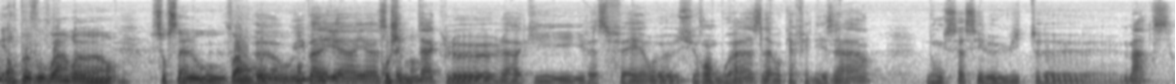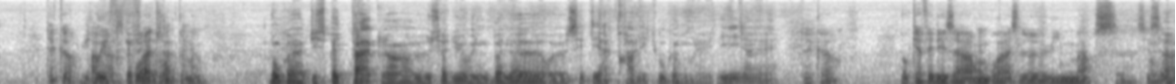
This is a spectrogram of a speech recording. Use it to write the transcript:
Et, on peut vous voir euh, sur scène ou euh, Oui, ben, il y, a un spectacle là qui va se faire euh, sur Amboise, là, au Café des Arts. Donc, ça, c'est le 8 mars. D'accord. Ah oui, il faut attendre quand même. Donc un petit spectacle, hein, ça dure une bonne heure, c'est théâtral et tout, comme vous l'avez dit. D'accord. Donc Café des Arts, Amboise, le 8 mars, c'est ça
